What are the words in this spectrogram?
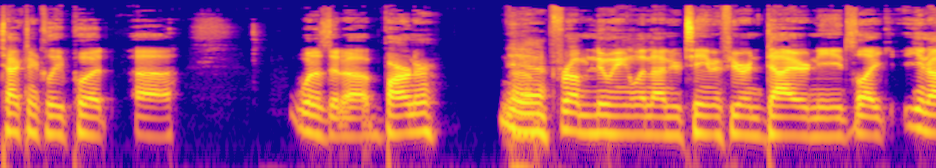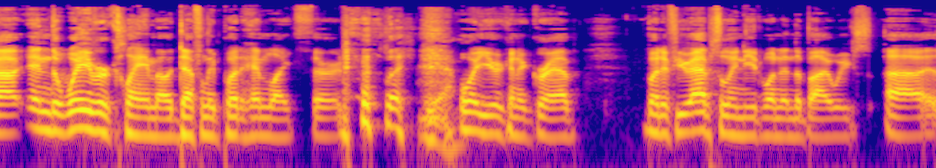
technically put, uh, what is it, uh, Barner um, Yeah. from New England on your team if you're in dire needs. Like, you know, in the waiver claim, I would definitely put him like third, like Yeah. what you're going to grab. But if you absolutely need one in the bye weeks, uh,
